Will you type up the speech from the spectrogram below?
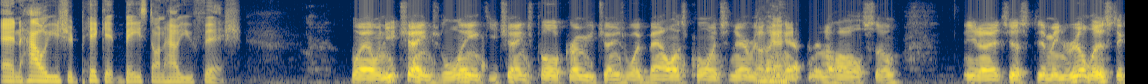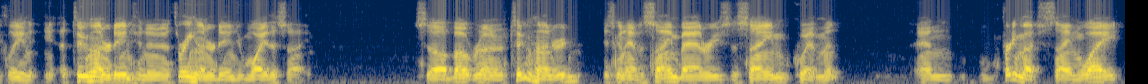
and how you should pick it based on how you fish. Well, when you change the length, you change fulcrum, you change the way balance points and everything Okay. happen in the hull. So, you know, it's just, I mean, realistically, a 200 engine and a 300 engine weigh the same. So a boat running a 200 is going to have the same batteries, the same equipment, and pretty much the same weight.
